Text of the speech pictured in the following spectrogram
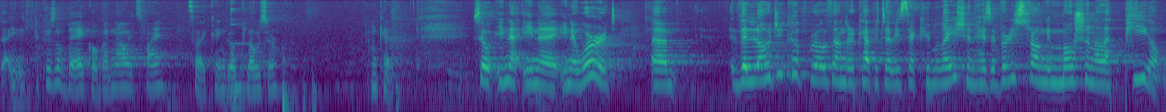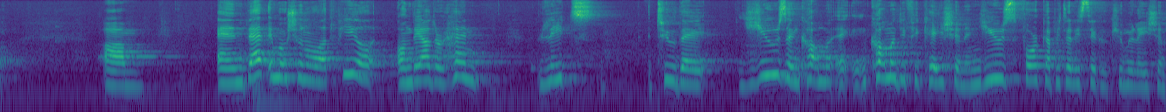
it's because of the echo, but now it's fine, so I can go closer. Okay. So in a, in a, in a word, um, the logic of growth under capitalist accumulation has a very strong emotional appeal. Um, and that emotional appeal, on the other hand, leads to the use and, commodification and use for capitalistic accumulation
